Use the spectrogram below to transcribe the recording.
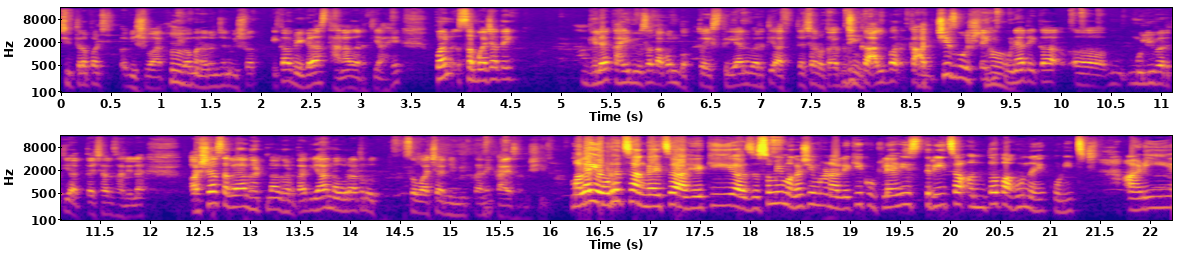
चित्रपट विश्वात किंवा मनोरंजन विश्वात एका वेगळ्या स्थानावरती आहे. पण समाजात एक गेल्या काही दिवसात आपण बघतोय स्त्रियांवरती अत्याचार होता अगदी. काल पर- कालचीच गोष्ट आहे की हो. पुण्यात एका मुलीवरती अत्याचार झालेला आहे. अशा सगळ्या घटना घडतात. या नवरात्रोत्सवाच्या निमित्ताने काय सांगशील? मला एवढंच सांगायचं आहे की जसं मी मगाशी म्हणाले की कुठल्याही स्त्रीचा अंत पाहू नये कोणीच. आणि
